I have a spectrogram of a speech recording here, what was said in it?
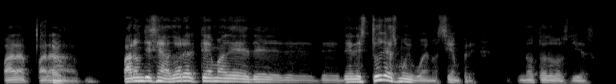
para, para, para un diseñador el tema de, del estudio es muy bueno, siempre, no todos los días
